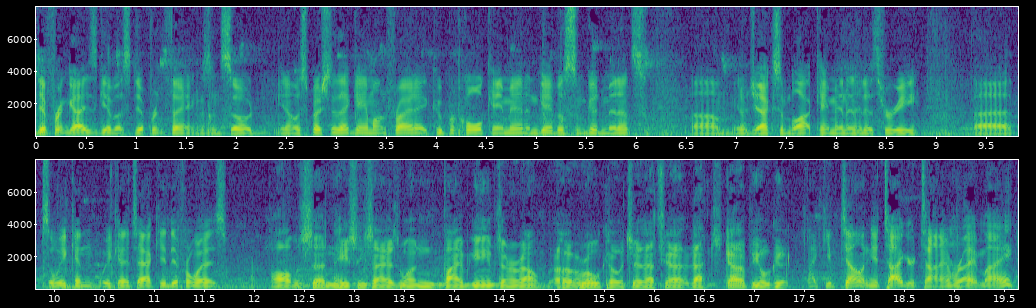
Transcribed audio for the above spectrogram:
different guys give us different things, and so you know, especially that game on Friday, Cooper Cole came in and gave us some good minutes. Um, you know, Jackson Block came in and hit a three, uh, so we can we can attack you different ways. All of a sudden, Hastings High has won five games in a row, row coach. That's got, that's got to feel good. I keep telling you, Tiger time, right, Mike?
